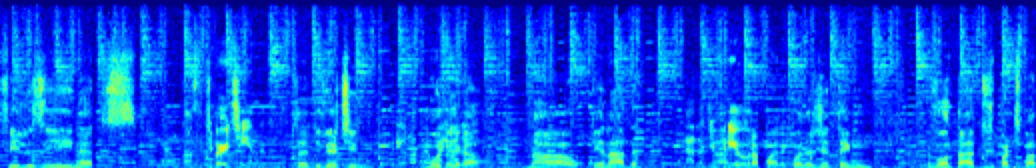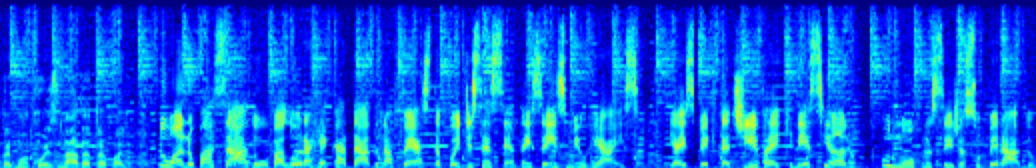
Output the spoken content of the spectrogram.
filhos e netos. Estão se divertindo? Se divertindo. Muito legal. Não, que nada. Nada de nada frio. atrapalha. Quando a gente tem vontade de participar de alguma coisa, nada atrapalha. No ano passado, o valor arrecadado na festa foi de 66 mil reais. E a expectativa é que nesse ano o lucro seja superado.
